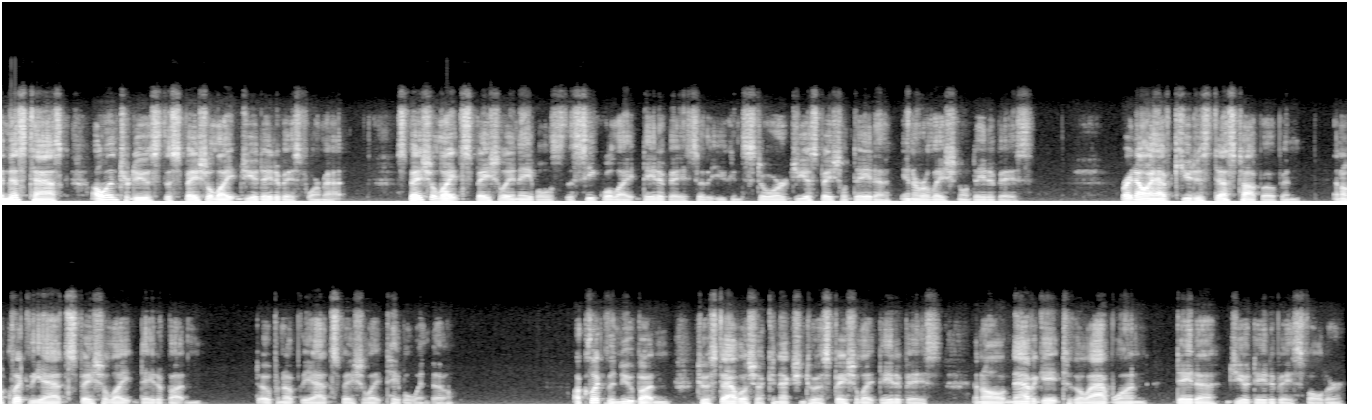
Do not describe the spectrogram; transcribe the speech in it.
In this task, I'll introduce the Spatialite geodatabase format. Spatialite spatially enables the SQLite database so that you can store geospatial data in a relational database. Right now I have QGIS Desktop open, and I'll click the Add Spatialite Data button to open up the Add Spatialite table window. I'll click the New button to establish a connection to a Spatialite database, and I'll navigate to the Lab 1 Data Geodatabase folder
